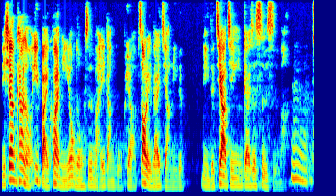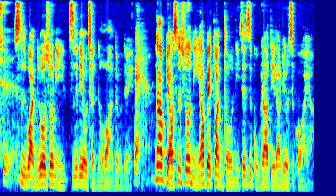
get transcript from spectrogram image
你想想看哦，一百块你用融资买一档股票，照理来讲你的。你的价金应该是四十嘛？嗯，是四万。如果说你资六成的话，对不对？对。那表示说你要被断头，你这支股票要跌到六十块啊。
